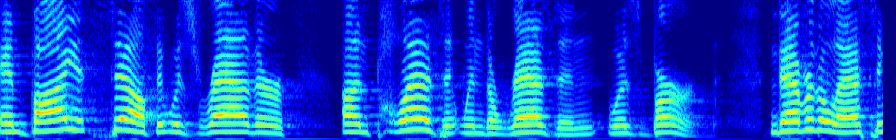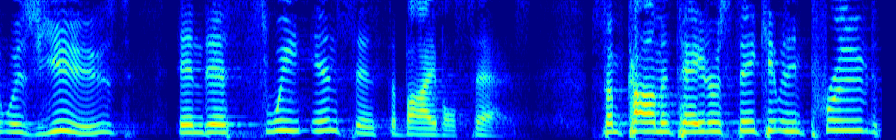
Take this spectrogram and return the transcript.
And by itself, it was rather unpleasant when the resin was burned. Nevertheless, it was used in this sweet incense, the Bible says. Some commentators think it improved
